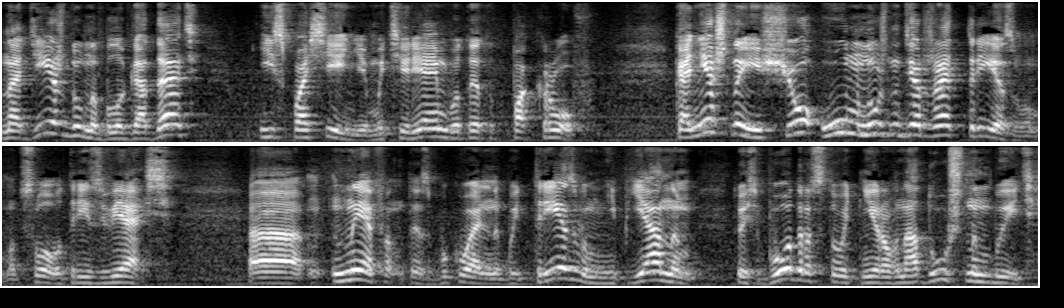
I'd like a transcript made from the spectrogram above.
надежду на благодать и спасение. Мы теряем вот этот покров. Конечно, еще ум нужно держать трезвым. Вот слово трезвясь. А, Нефом, то есть буквально быть трезвым, не пьяным, то есть бодрствовать, неравнодушным быть.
